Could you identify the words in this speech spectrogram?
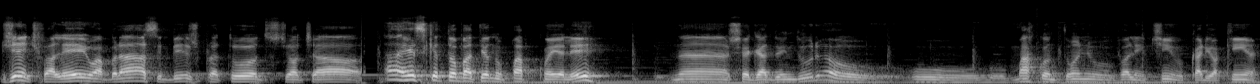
Gente, falei, um abraço e beijo para todos. Tchau, tchau. Ah, esse que eu tô batendo um papo com ele aí, na chegada do Enduro é o, o Marco Antônio Valentim, o Carioquinha.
